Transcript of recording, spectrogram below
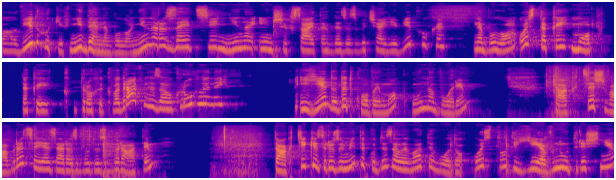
Відгуків ніде не було, ні на розетці, ні на інших сайтах, де зазвичай є відгуки, не було. Ось такий моп, такий трохи квадратний, заокруглений. І є додатковий моп у наборі. Так, це швабра, це я зараз буду збирати. Так, тільки зрозуміти, куди заливати воду. Ось тут є внутрішнє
